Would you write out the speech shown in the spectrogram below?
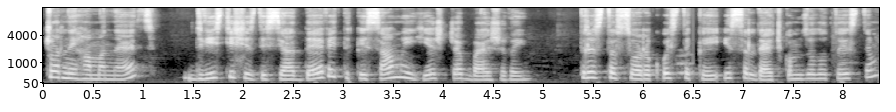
Чорний гаманець 269, такий самий є ще бежевий. 340 ось такий із сердечком золотистим.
